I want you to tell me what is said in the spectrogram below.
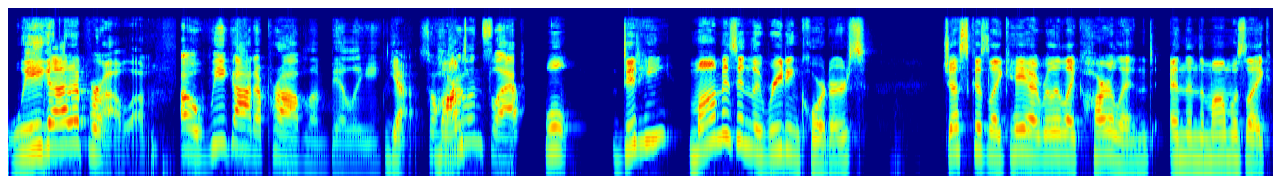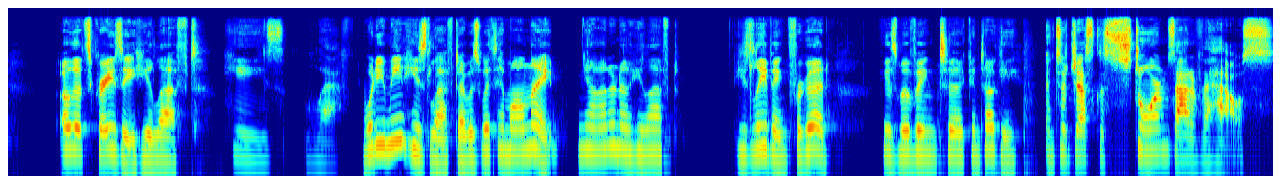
We got a problem. Oh, we got a problem, Billy. Yeah. So Mom's- Harlan's left. Well, did he? Mom is in the reading quarters. Jessica's like, hey, I really like Harlan. And then the mom was like, oh, that's crazy. He left. He's left. What do you mean he's left? I was with him all night. Yeah, I don't know. He left. He's leaving for good. He's moving to Kentucky. And so Jessica storms out of the house.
